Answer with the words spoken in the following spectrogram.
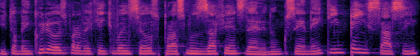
E tô bem curioso pra ver quem que vão ser os próximos desafiantes dele. Não sei nem quem pensar assim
